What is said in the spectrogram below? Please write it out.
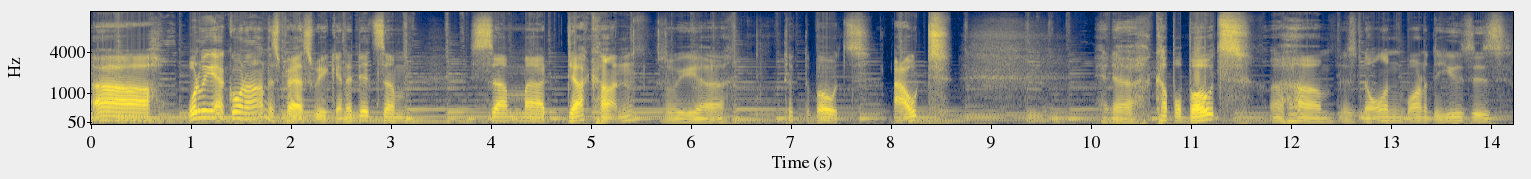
Uh, what do we got going on this past weekend? I did some some uh, duck hunting. We uh, took the boats out, and a couple boats. Um, as Nolan wanted to use his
